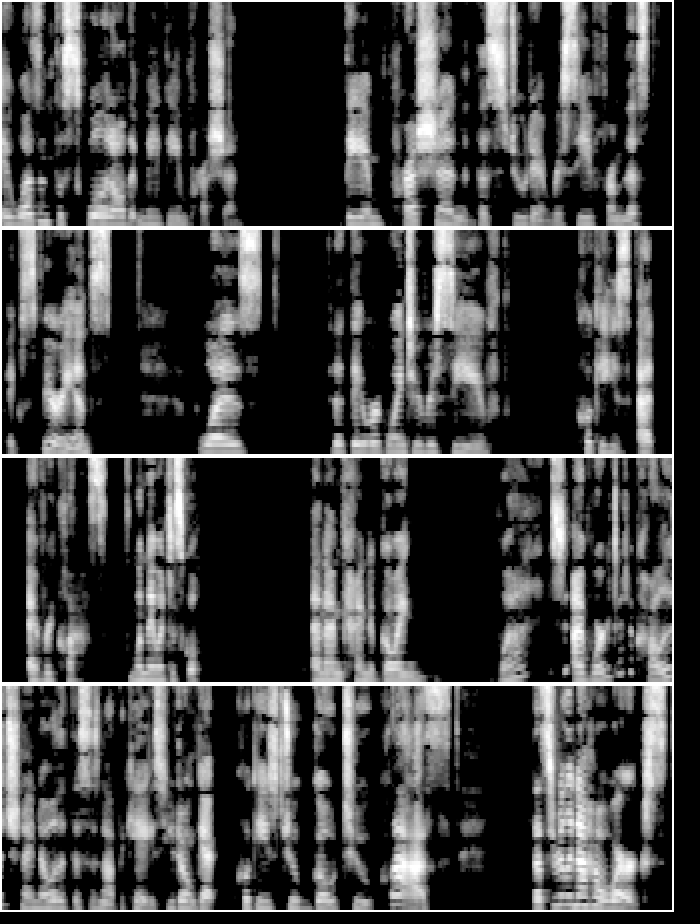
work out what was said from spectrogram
it wasn't the school at all that made the impression. The impression the student received from this experience was that they were going to receive cookies at every class when they went to school. And I'm kind of going, what? I've worked at a college and I know that this is not the case. You don't get cookies to go to class. That's really not how it works.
